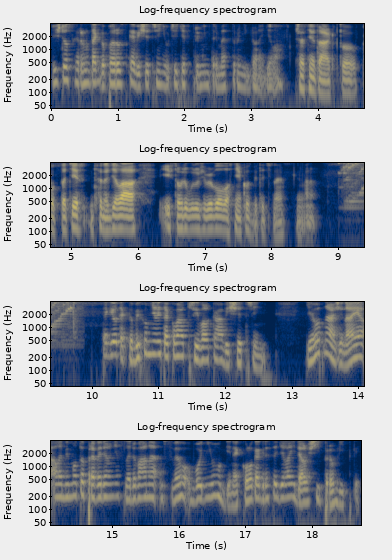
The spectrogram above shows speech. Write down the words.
Když to shrnu, tak doplarovské vyšetření určitě v prvním trimestru nikdo nedělá. Přesně tak, to v podstatě se nedělá i z toho důvodu, že by bylo vlastně jako zbytečné. Ano. Tak jo, tak to bychom měli taková tři velká vyšetření. Těhotná žena je ale mimo to pravidelně sledována u svého obvodního ginekologa, kde se dělají další prohlídky.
